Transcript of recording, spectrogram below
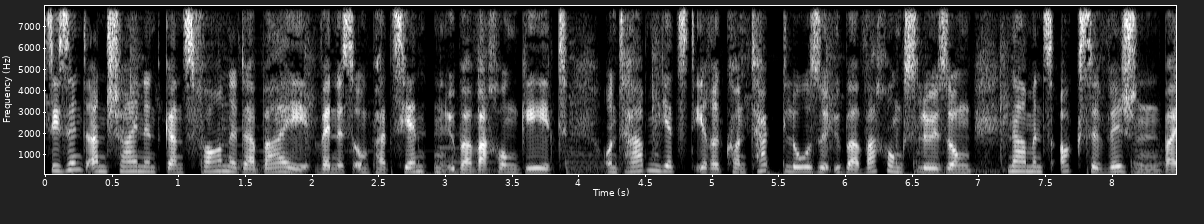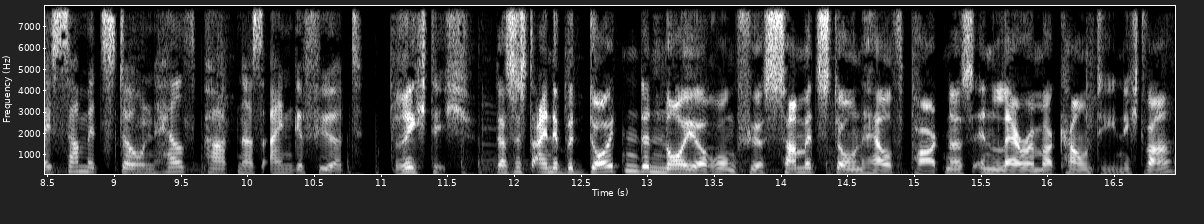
Sie sind anscheinend ganz vorne dabei, wenn es um Patientenüberwachung geht und haben jetzt ihre kontaktlose Überwachungslösung namens OxeVision bei Summit Stone Health Partners eingeführt. Richtig. Das ist eine bedeutende Neuerung für Summit Stone Health Partners in Larimer County, nicht wahr?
